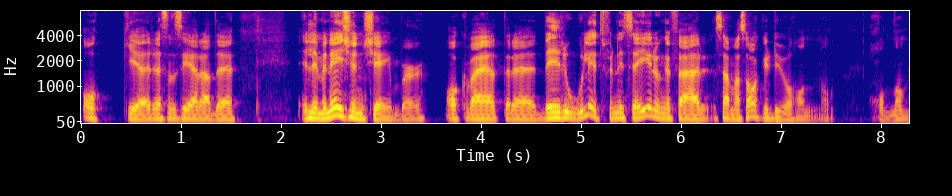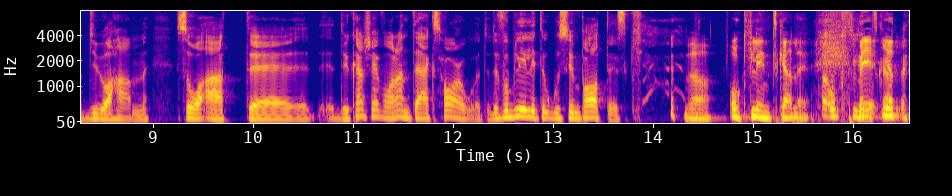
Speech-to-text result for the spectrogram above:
och eh, recenserade Elimination Chamber. Och vad heter det? Det är roligt för ni säger ungefär samma saker du och honom. Honom, du och han. Så att eh, du kanske är våran Dax Harwood. Du får bli lite osympatisk. Ja, och flintskallig. Och flintskallig. jag,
